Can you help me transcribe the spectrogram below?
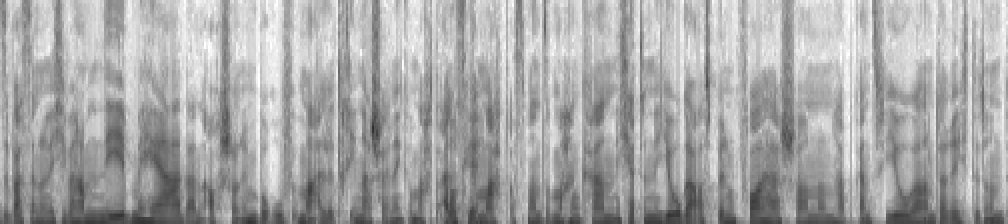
Sebastian und ich, wir haben nebenher dann auch schon im Beruf immer alle Trainerscheine gemacht, alles okay. gemacht, was man so machen kann. Ich hatte eine Yoga-Ausbildung vorher schon und habe ganz viel Yoga unterrichtet und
